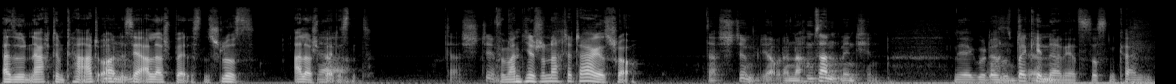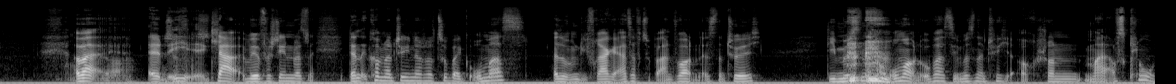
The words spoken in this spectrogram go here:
Also nach dem Tatort ist ja allerspätestens Schluss. Allerspätestens. Das stimmt. Für manche schon nach der Tagesschau. Das stimmt, ja. Oder nach dem Sandmännchen. Ja gut, das Und, ist bei ähm, Kindern jetzt, das sind kein... Aber Ja, äh, ja fast- klar, wir verstehen, was... Dann kommt natürlich noch dazu bei Omas, also um die Frage ernsthaft zu beantworten, ist natürlich, die müssen, Oma und Opas, die müssen natürlich auch schon mal aufs Klo.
